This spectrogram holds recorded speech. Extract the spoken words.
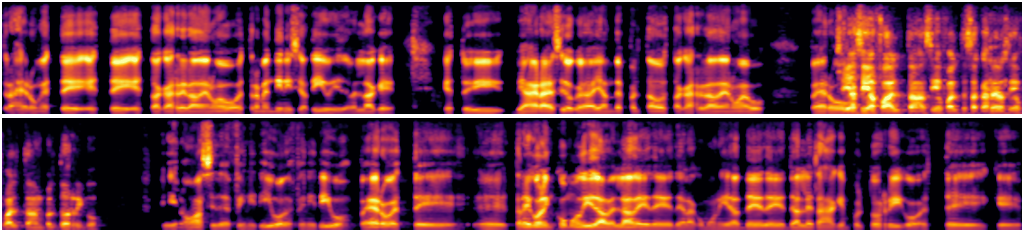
trajeron este, este, esta carrera de nuevo, es tremenda iniciativa y de verdad que, estoy bien agradecido que hayan despertado esta carrera de nuevo. Pero, sí, hacía falta, hacía falta esa carrera, hacía falta en Puerto Rico. Sí, no, así definitivo, definitivo. Pero este eh, traigo la incomodidad, ¿verdad? De, de, la comunidad de, de, atletas aquí en Puerto Rico, este, que,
